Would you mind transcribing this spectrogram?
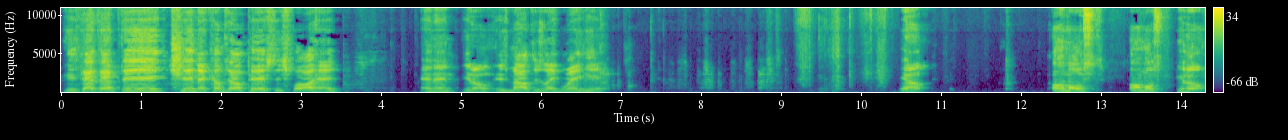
He's got that big chin that comes out past his forehead. And then, you know, his mouth is like right here. You know, almost, almost, you know,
